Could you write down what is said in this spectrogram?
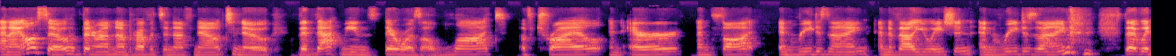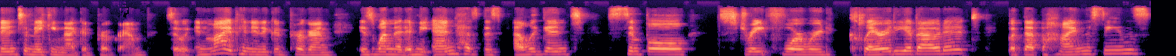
And I also have been around nonprofits enough now to know that that means there was a lot of trial and error and thought and redesign and evaluation and redesign that went into making that good program. So, in my opinion, a good program is one that in the end has this elegant, simple, straightforward clarity about it, but that behind the scenes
